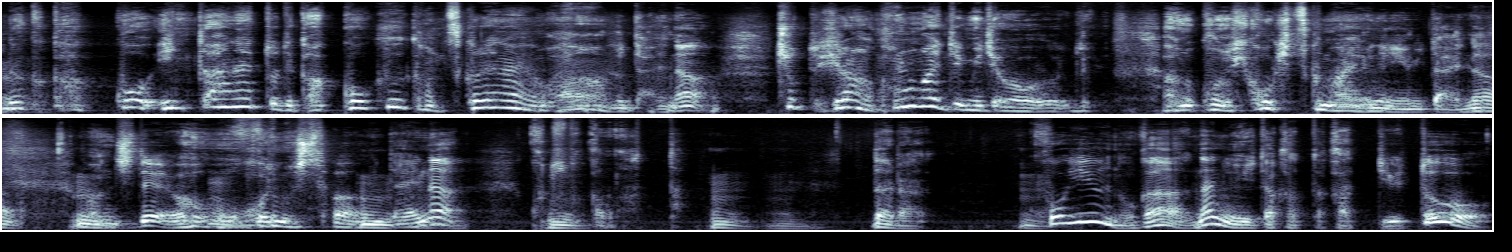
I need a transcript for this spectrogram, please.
なんか学校、インターネットで学校空間作れないのかなみたいな、ちょっと平野考えてみてよ、あの、この飛行機着く前に、みたいな感じで、あわかりました、みたいなこととかもあった。だから、こういうのが何を言いたかったかっていうと、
